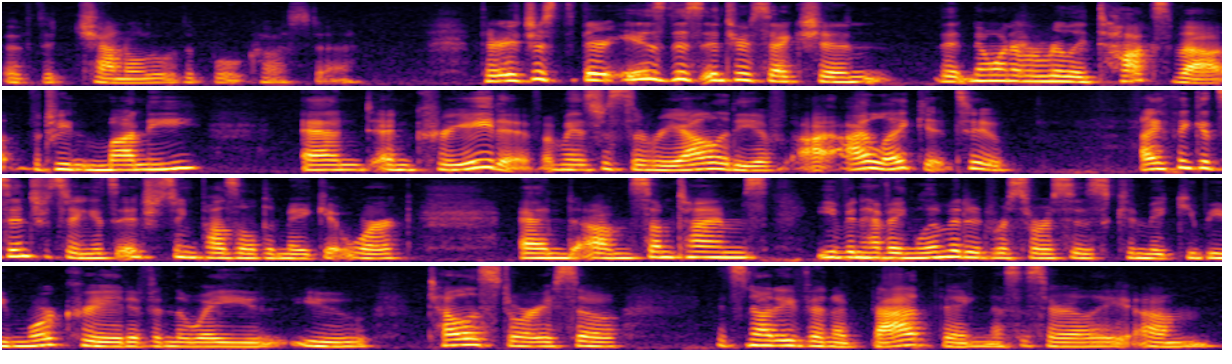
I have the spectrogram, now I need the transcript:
of the channel or the broadcaster. There is just there is this intersection that no one ever really talks about between money and and creative. I mean, it's just the reality of. I, I like it too. I think it's interesting. It's an interesting puzzle to make it work and um, sometimes even having limited resources can make you be more creative in the way you, you tell a story. So it's not even a bad thing necessarily um,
